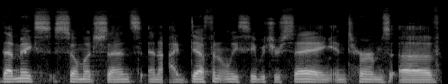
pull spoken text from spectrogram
That makes so much sense. And I definitely see what you're saying in terms of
